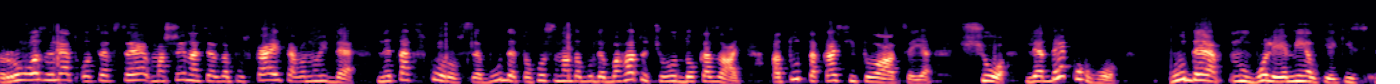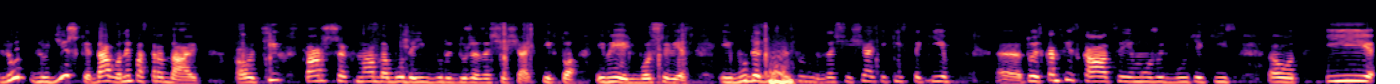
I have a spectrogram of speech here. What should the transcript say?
розгляд, оце все, машина ця запускається, воно йде. Не так скоро все буде, того що треба буде багато чого доказати. А тут така ситуація, що для декого буде ну, більш мелкі якісь люд, людішки, да, вони пострадають. А оцих старших треба буде, їх будуть дуже захищати, ті, хто мають більше вес. І буде дуже захищати якісь такі, е, тобто конфіскації можуть бути якісь. От, і,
